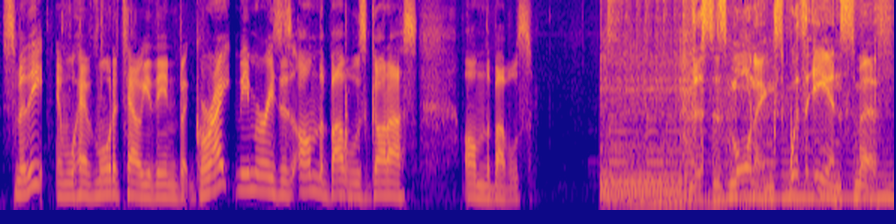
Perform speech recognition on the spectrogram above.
Smithy, and we'll have more to tell you then. But great memories is on the bubbles got us on the bubbles. This is Mornings with Ian Smith.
